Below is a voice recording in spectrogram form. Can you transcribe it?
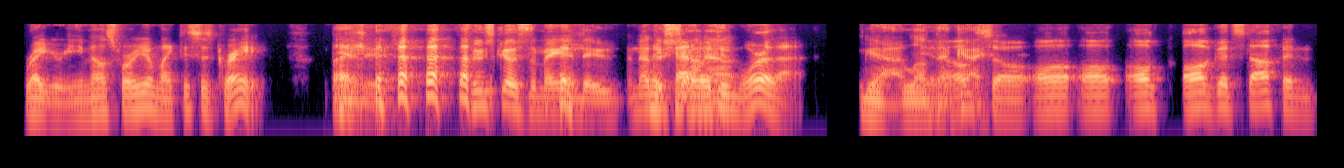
write your emails for you i'm like this is great like, yeah, Fusco's the man, dude. Another like, shout how do I do more of that? Yeah, I love you that know? guy. So all all all all good stuff and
